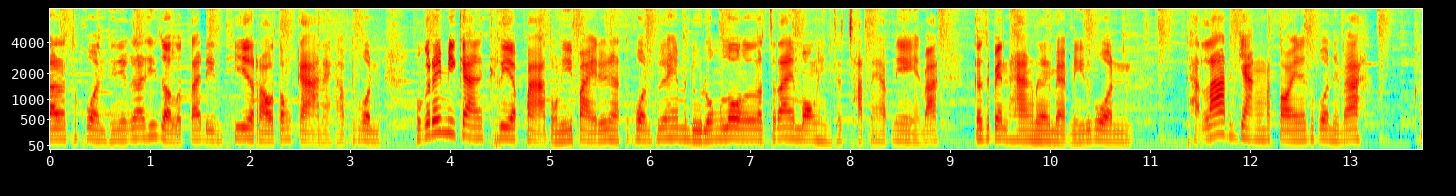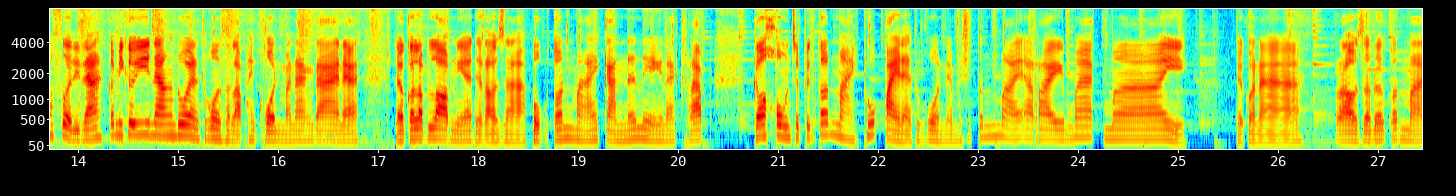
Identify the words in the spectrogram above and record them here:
แล้วนะทุกคนทีนี้ก็ได้ที่จอดรถใต้ดินที่เราต้องการนะครับ ทุกคนผมก็ได้มีการเคลียร์ป่าตรงนี้ไปด้วยนะทุกคนเพื่อให้มันดูโล่งๆแล้วเราจะได้มองเห็นชัดๆนะครับนี่เห็นปะก็จะเป็นทางเดินแบบนี้ทุกคนถลาดยางมาตอยนะทุกคนเห็นปะก็สวยดีนะ ก็มีเก้าอี้นั่งด้วยนะทุกคนสำหรับให้คนมานั่งได้นะ แล้วก็รอบๆนี้เดี๋ยวเราจะปลูกต้นไม้กันนั่นเองนะครับ ก็คงจะเป็นต้นไม้ทั่วไปแหละทุกคนเนี่ยไม่ใช่ต้นไม้อะไรมากมาย เดี๋ยวก่อนนะ เราจะเลือกต้นไม้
